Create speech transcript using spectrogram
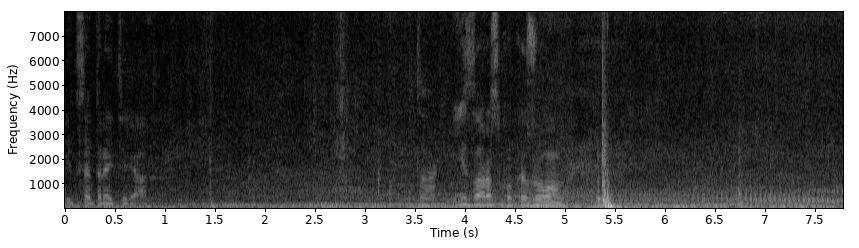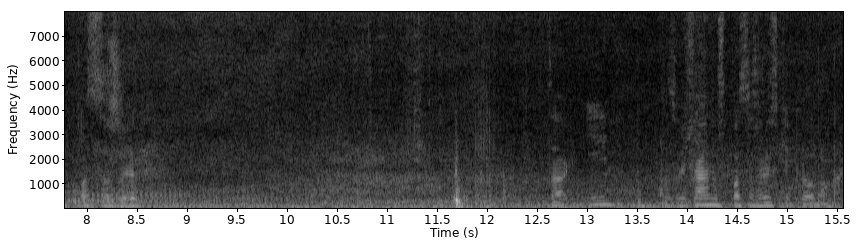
І це третій ряд. Так, і зараз покажу вам пасажир. Так, і звичайно ж пасажирський килимок.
